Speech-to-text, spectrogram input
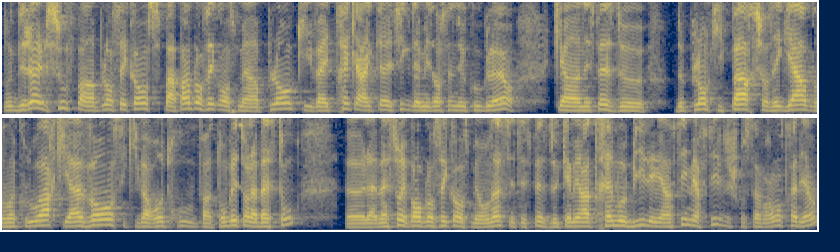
Donc déjà, elle s'ouvre par un plan séquence, pas, pas un plan séquence, mais un plan qui va être très caractéristique de la mise en scène de Kugler, qui a un espèce de, de plan qui part sur des gardes dans un couloir, qui avance et qui va retrouver, enfin, tomber sur la baston. Euh, la baston est pas en plan séquence, mais on a cette espèce de caméra très mobile et assez immersive. Je trouve ça vraiment très bien.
